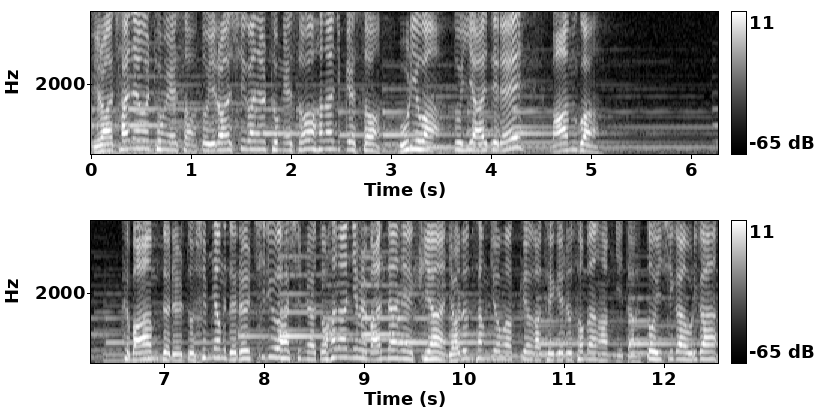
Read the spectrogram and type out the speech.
이러한 찬양을 통해서 또 이러한 시간을 통해서 하나님께서 우리와 또 이 아이들의 마음과 그 마음들을 또 심령들을 치료하시며 또 하나님을 만나는 귀한 여름 상경학교가 되기를 소망합니다. 또 이 시간 우리가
